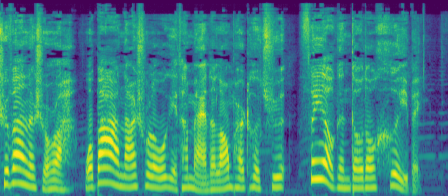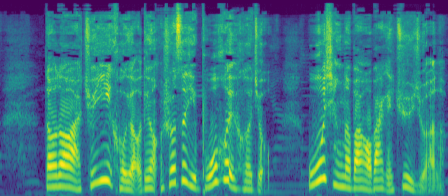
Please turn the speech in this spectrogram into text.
吃饭的时候啊，我爸拿出了我给他买的狼牌特区，非要跟叨叨喝一杯。叨叨啊，却一口咬定说自己不会喝酒，无情的把我爸给拒绝了。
